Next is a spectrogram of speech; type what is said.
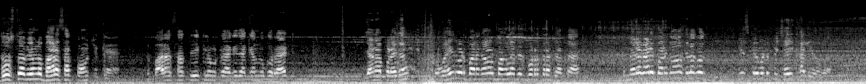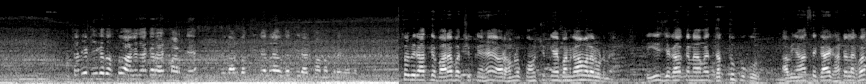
दोस्तों, अभी हम लोग बारह सात पहुँच चुके हैं। तो बारह सात से एक किलोमीटर आगे जाके हम लोग को राइट जाना पड़ेगा। तो वही रोड बनगांव बांग्लादेश बॉर्डर तरफ़ जाता है। तो मेरा गाड़ी बनगांव से लगभग बीस किलोमीटर पीछे ही खाली होगा। चलिए ठीक है दोस्तों, आगे जाकर राइट मारते हैं। तो लाल बत्ती चल रहा है, उधर भी राइट मारना पड़ेगा। दोस्तों, अभी रात के बारह बज चुके हैं और हम लोग पहुँच चुके हैं बनगांव वाला रोड में। तो इस जगह का नाम है दत्तू पुकुर। अब यहाँ से गाय घाटा लगभग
